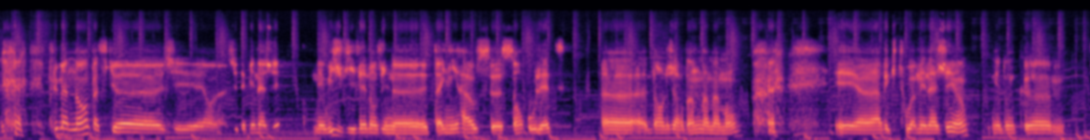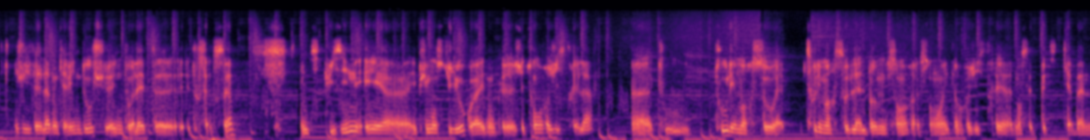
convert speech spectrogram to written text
Plus maintenant parce que euh, j'ai euh, j'ai déménagé. Mais oui, je vivais dans une euh, tiny house sans roulette dans le jardin de ma maman et avec tout aménagé. Hein. Et donc, je vivais là, donc il y avait une douche, une toilette et tout ça, tout ça, une petite cuisine et, puis mon studio quoi. Et donc j'ai tout enregistré là, tous les morceaux, tous les morceaux de l'album sont, sont ont été enregistrés dans cette petite cabane.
